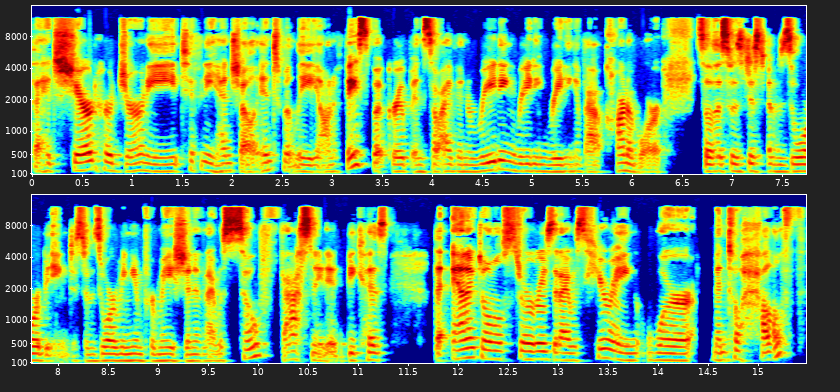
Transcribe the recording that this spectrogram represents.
that had shared her journey, Tiffany Henschel, intimately on a Facebook group. And so I've been reading, reading, reading about carnivore. So this was just absorbing, just absorbing absorbing information. And I was so fascinated because the anecdotal stories that I was hearing were mental health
